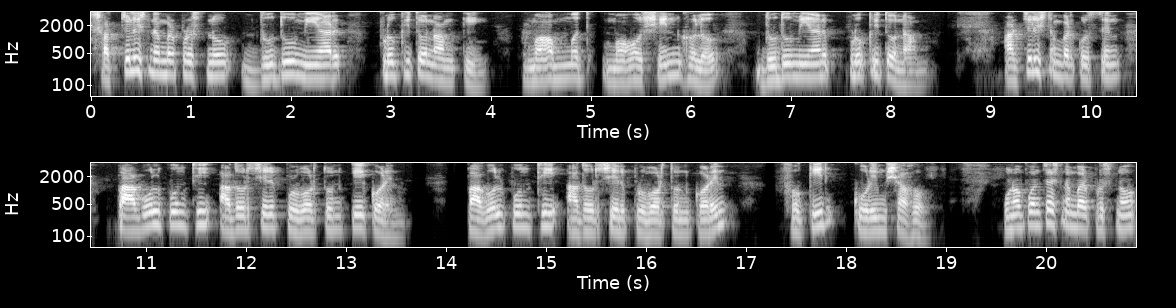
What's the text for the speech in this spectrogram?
সাতচল্লিশ নম্বর প্রশ্ন, দুদু মিয়ার প্রকৃত নাম কি? মোহাম্মদ মহসিন হল দুদু মিয়ার প্রকৃত নাম। আটচল্লিশ নম্বর কোশ্চেন পাগলপন্থী আদর্শের প্রবর্তন কে করেন? পাগলপন্থী আদর্শের প্রবর্তন করেন ফকির করিম শাহ। ঊনপঞ্চাশ নম্বর প্রশ্ন,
